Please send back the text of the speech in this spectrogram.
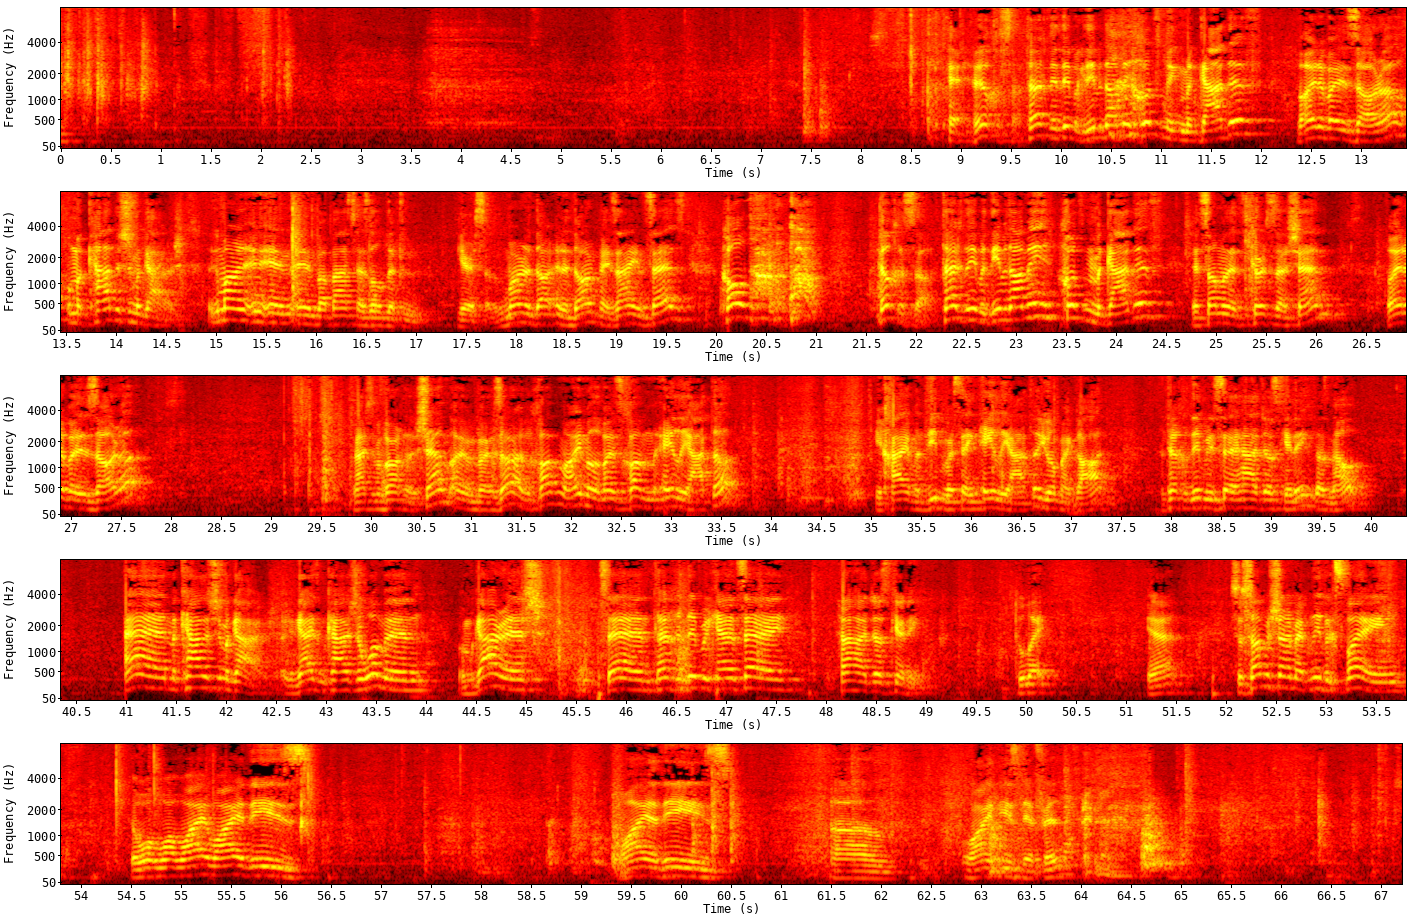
Hilchasa. Tach ne dibba gdiba dami chutz megadif v'ayra v'yizara u um mekadish um megarish. The Gemara in, in, in Babas has a little different gersa. The Gemara in, Dar- in Pezayin says, called Hilchasa. Tach ne dibba gdiba dami chutz megadif that's someone that curses Hashem Rashi Mevarach Hashem, Ayim V'Zara, V'Chavim, Ayim V'Zcham Eliata. Yichayim and Dibba are saying Eliata, you are my God. And Techel Dibba you say, ha, just kidding, doesn't help. And Mekadosh and Megarish. Like a guy's Mekadosh a woman, or Megarish, then Techel Dibba can't say, ha, ha, just kidding. Too late. Yeah? So some Rishonim, I believe, explain the, wh- wh- why, why are these why are these um, why are these different?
